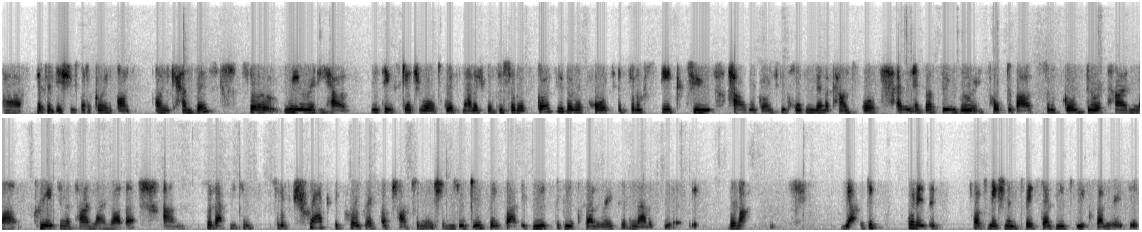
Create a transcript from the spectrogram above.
uh, different issues that are going on on campus. So we already have meetings scheduled with management to sort of go through the report and sort of speak to how we're going to be holding them accountable. As an SRC, we already talked about sort of going through a timeline, creating a timeline rather, um, so that we can sort of track the progress of transformation. We do think that it needs to be accelerated and that it's, we're not, yeah, just when it, it's transformation in the space does need to be accelerated.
